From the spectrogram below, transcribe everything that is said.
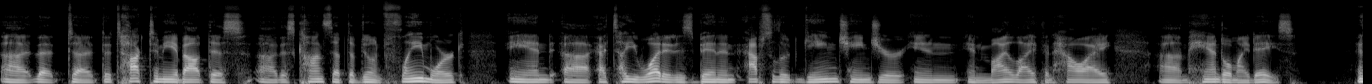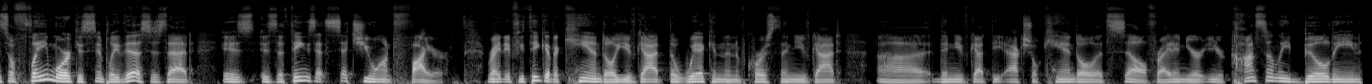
uh, that uh, that talked to me about this uh, this concept of doing flame work, and uh, I tell you what, it has been an absolute game changer in in my life and how I um, handle my days. And so flame work is simply this is that is is the things that set you on fire, right? If you think of a candle, you've got the wick and then of course then you've got uh, then you've got the actual candle itself, right? And you're you're constantly building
